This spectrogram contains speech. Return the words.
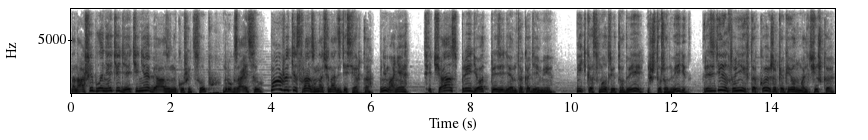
На нашей планете дети не обязаны кушать суп, друг Зайцев. Можете сразу начинать с десерта. Внимание! Сейчас придет президент Академии. Митька смотрит на дверь, и что же он видит? Президент у них такой же, как и он, мальчишка.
